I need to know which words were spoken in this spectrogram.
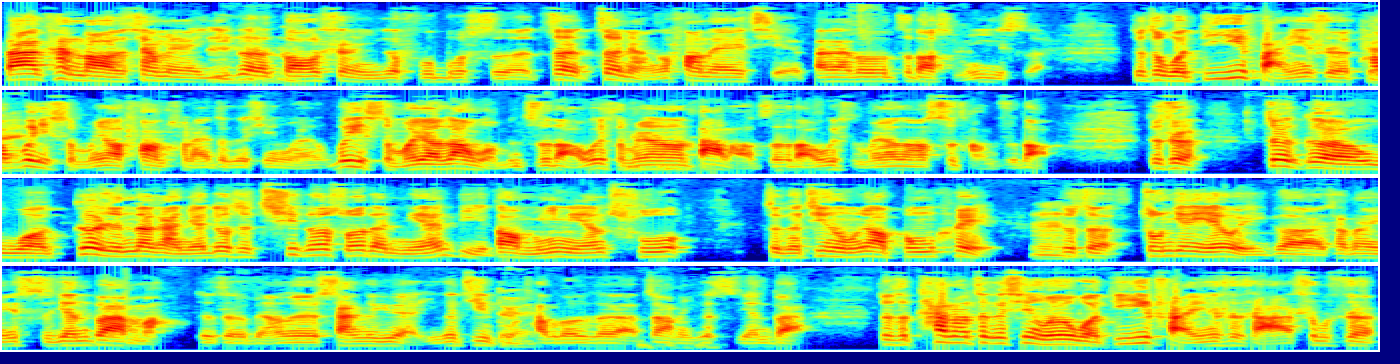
大家看到下面一个高盛，一个福布斯，这这两个放在一起，大家都知道什么意思。就是我第一反应是他为什么要放出来这个新闻？为什么要让我们知道？为什么要让大佬知道？为什么要让市场知道？就是。这个我个人的感觉就是，七哥说的年底到明年初，这个金融要崩溃，就是中间也有一个相当于时间段嘛，就是比方说三个月一个季度，差不多这个这样的一个时间段。就是看到这个新闻，我第一反应是啥？是不是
